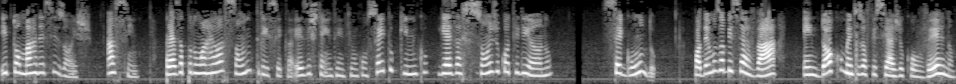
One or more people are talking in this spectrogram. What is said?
e tomar decisões. Assim, preza por uma relação intrínseca existente entre um conceito químico e as ações do cotidiano. Segundo, podemos observar em documentos oficiais do governo,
